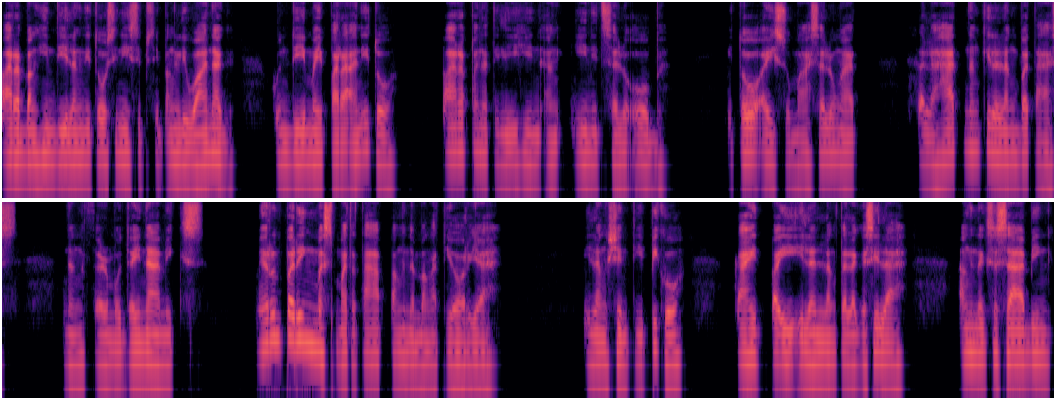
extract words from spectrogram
Para bang hindi lang nito sinisipsip ang liwanag, kundi may paraan ito para panatilihin ang init sa loob. Ito ay sumasalungat sa lahat ng kilalang batas ng thermodynamics. Meron pa ring mas matatapang na mga teorya. Ilang siyentipiko, kahit paiilan lang talaga sila, ang nagsasabing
